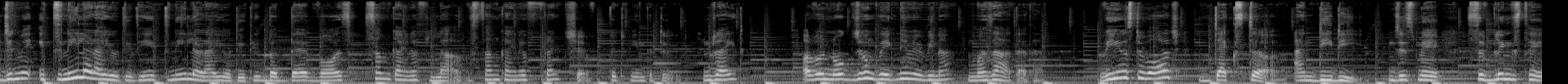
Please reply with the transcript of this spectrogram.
जिनमें इतनी लड़ाई होती थी, इतनी लड़ाई होती थी but there was some kind of love some kind of friendship between the two right और वो नोक झोंक देखने में भी ना मज़ा आता था। We used to watch Dexter and Dee Dee जिसमें सिबलिंग्स थे।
